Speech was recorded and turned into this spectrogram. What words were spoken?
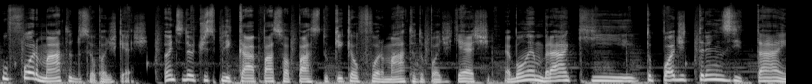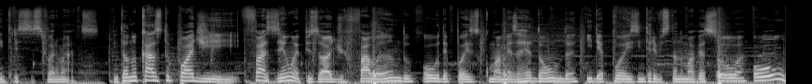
o formato do seu podcast. Antes de eu te explicar passo a passo do que é o formato do podcast, é bom lembrar que tu pode transitar entre esses formatos. Então, no caso, tu pode fazer um episódio falando, ou depois com uma mesa redonda, e depois entrevistando uma pessoa, ou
